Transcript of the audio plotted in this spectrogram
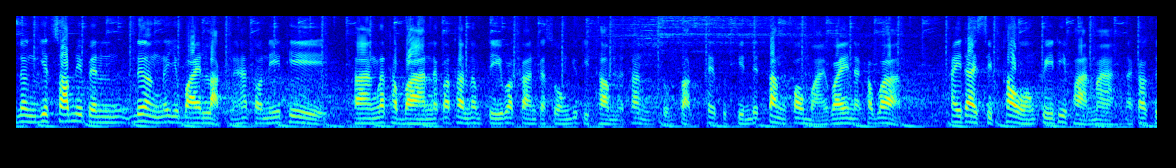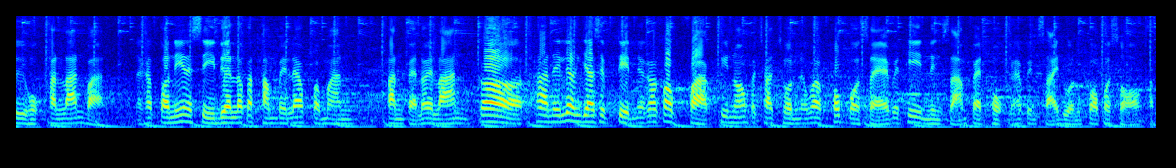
เรื่องยึดทรัพย์นี่เป็นเรื่องนโยบายหลักนะฮะตอนนี้ที่ทางรัฐบาลและก็ท่านรัฐมนตรีว่าการกระทรวงยุติธรรมท่านสมศักดิ์เทพสุทินได้ตั้งเป้าหมายไว้นะครับว่า ให้ได้ 10 เท่าของปีที่ผ่านมานะก็คือ 6,000 ล้านบาทนะครับตอนนี้ใน4เดือนเราก็ทำไปแล้วประมาณ 1,800 ล้าน ก็ถ้าในเรื่องยาเสพติดเนี่ยก็ฝากพี่น้องประชาชนนะว่าพบเบาะแสไปที่ 1386นะครับเป็นสายด่วนปปสครับ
